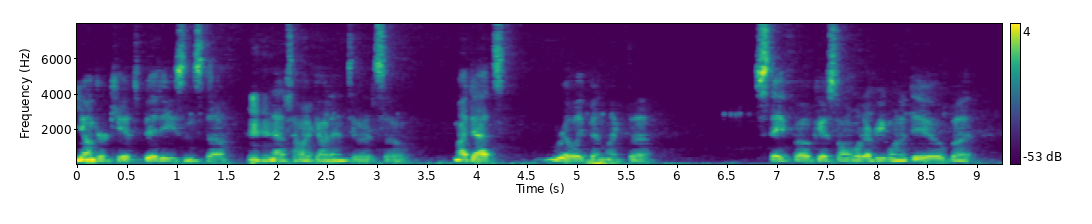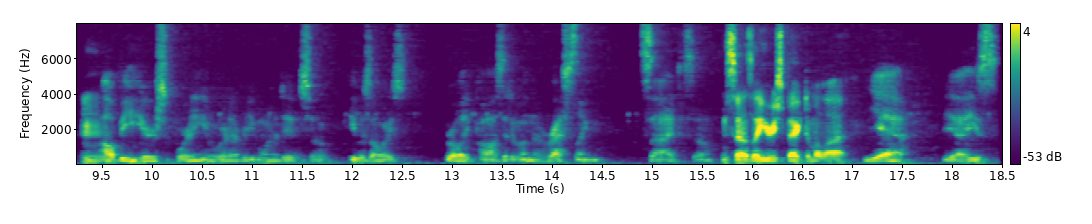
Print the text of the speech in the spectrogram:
younger kids, biddies and stuff. Mhm. and that's how I got into it. So my dad's really been like the stay focused on whatever you want to do, but Mhm. I'll be here supporting you whatever you want to do. So he was always really positive on the wrestling side. So It sounds like you respect him a lot. yeah, yeah, he's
